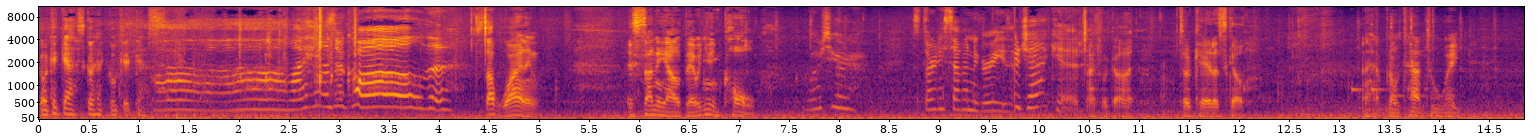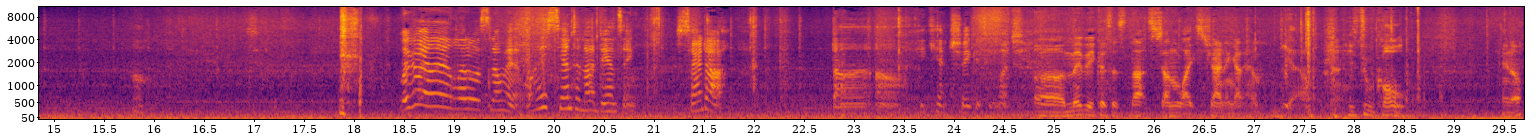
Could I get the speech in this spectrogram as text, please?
Go get gas. Go ahead. Go get gas. Oh, my hands are cold. Stop whining. It's sunny out there. What do you mean cold? Where's your? It's 37 degrees. Your jacket. I forgot. It's okay. Let's go. I have no time to wait. Look at my little snowman. Why is Santa not dancing? Santa. Uh, oh, he can't shake it too much. Uh, maybe because it's not sunlight shining at him. Yeah. He's too cold. You know.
